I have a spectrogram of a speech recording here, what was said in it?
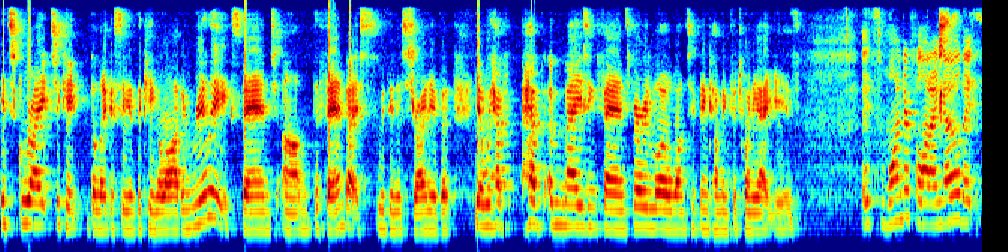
it's great to keep the legacy of the King alive and really expand um, the fan base within Australia. But yeah, we have have amazing fans, very loyal ones who've been coming for 28 years. It's wonderful, and I know that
